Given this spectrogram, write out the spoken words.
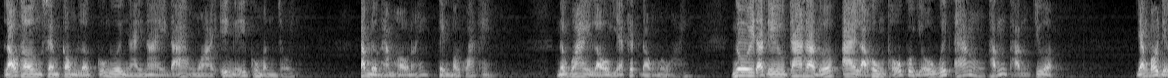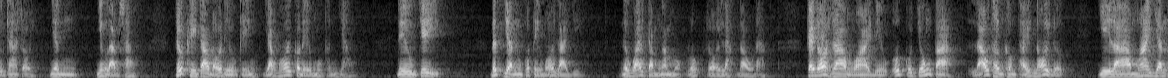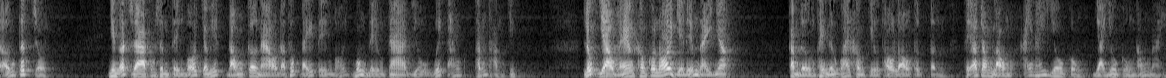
Lão thần xem công lực của ngươi ngày nay đã ngoài ý nghĩ của mình rồi. Tâm đường hàm hồ nói, tiền bối quá khen. Nữ quay lộ vẻ kích động mụ hỏi. Ngươi đã điều tra ra được ai là hung thủ của vụ quyết án thánh thành chưa? Giảng bối điều tra rồi, nhưng nhưng làm sao? Trước khi trao đổi điều kiện, giảng bối có điều muốn thỉnh giáo. Điều chi? Đích danh của tiền bối là gì? Nữ quái trầm ngâm một lúc rồi lắc đầu đáp. Cái đó ra ngoài điều ước của chúng ta, lão thân không thể nói được, vì là mai danh ẩn tích rồi. Nhưng ít ra cũng xin tiền bối cho biết động cơ nào đã thúc đẩy tiền bối muốn điều tra vụ quyết án thánh thành chứ. Lúc giao hẹn không có nói về điểm này nha. Cam đường thấy nữ quái không chịu thổ lộ thực tình, thì ở trong lòng ái nấy vô cùng và vô cùng nóng nảy.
